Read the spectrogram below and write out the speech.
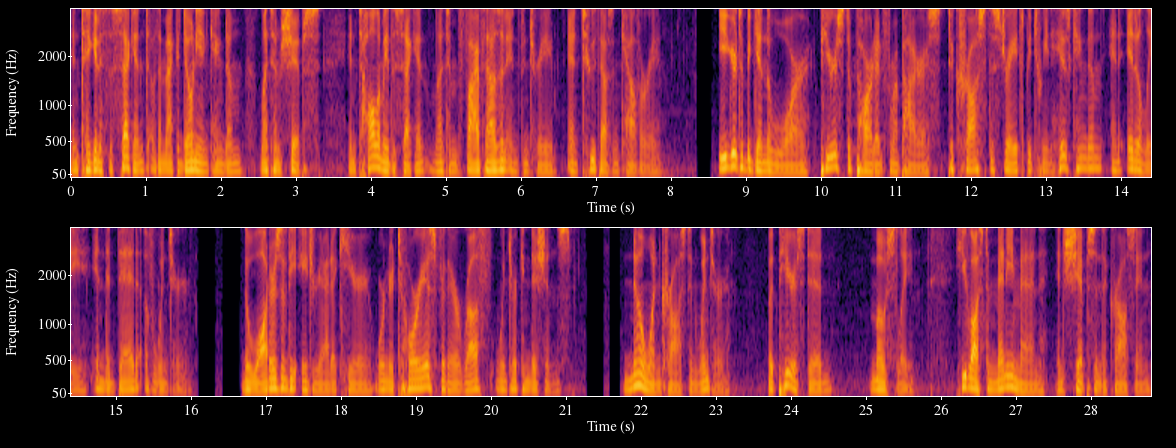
Antigonus II of the Macedonian kingdom lent him ships, and Ptolemy II lent him 5,000 infantry and 2,000 cavalry. Eager to begin the war, Pyrrhus departed from Epirus to cross the straits between his kingdom and Italy in the dead of winter. The waters of the Adriatic here were notorious for their rough winter conditions. No one crossed in winter, but Pyrrhus did, mostly. He lost many men and ships in the crossing.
